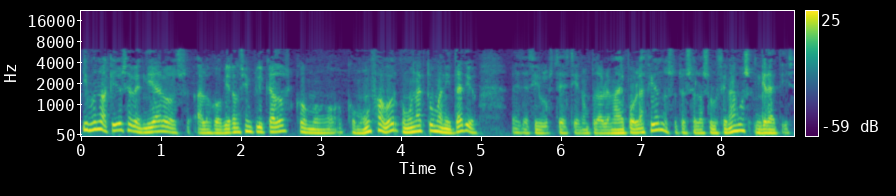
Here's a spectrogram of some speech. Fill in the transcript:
Y bueno, aquello se vendía a los, a los gobiernos implicados como, como un favor, como un acto humanitario. Es decir, ustedes tienen un problema de población, nosotros se lo solucionamos gratis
